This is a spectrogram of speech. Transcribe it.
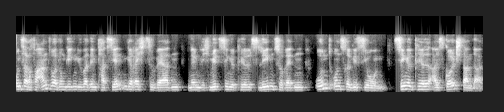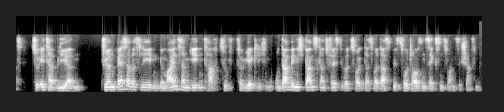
unserer Verantwortung gegenüber dem Patienten gerecht zu werden, nämlich mit Single Pills Leben zu retten und unsere Vision, Single Pill als Goldstandard zu etablieren, für ein besseres Leben gemeinsam jeden Tag zu verwirklichen. Und da bin ich ganz, ganz fest überzeugt, dass wir das bis 2026 schaffen.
